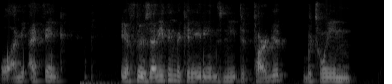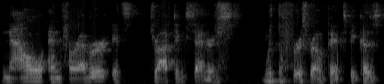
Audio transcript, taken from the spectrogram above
Well, I mean, I think if there's anything the Canadiens need to target between now and forever, it's drafting centers with the first round picks because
